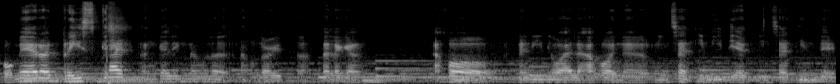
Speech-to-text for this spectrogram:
Kung meron, praise God. Ang galing ng, ng Lord. No? Talagang ako, naniniwala ako na minsan immediate, minsan hindi.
